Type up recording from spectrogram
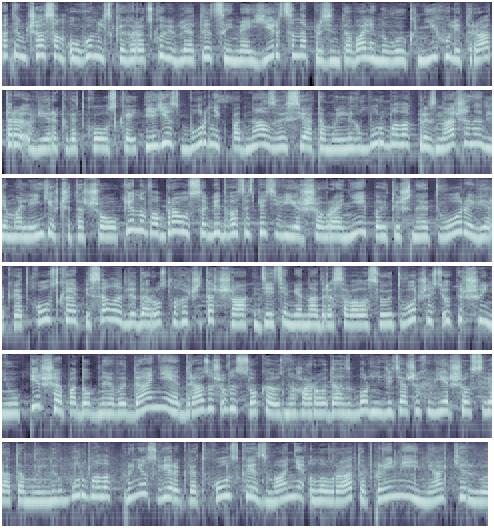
А тым часам у гомельскай гарадской бібліятэцы імя Герцана прэзентавалі новую кнігу літаратара Веры Квяткоўскай. Яе зборнік пад назвай свята мыльных бурбалак прызначаны для маленькіх чытачоў. Ён увабраў у сабе 25 вершаў. Раней паэтычныя творы Вера Квяткоўская пісала для дарослага чытача. Дзецям яна адрасавала сваю творчасць упершыню. Першае падобнае выданне і адразу ж высокая ўзнагарода. Зборнік дзіцячых вершаў свята мыльных бурбалак прынёс Веры Квяткоўскай званне лаўрэата прэміі імя Кірыла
